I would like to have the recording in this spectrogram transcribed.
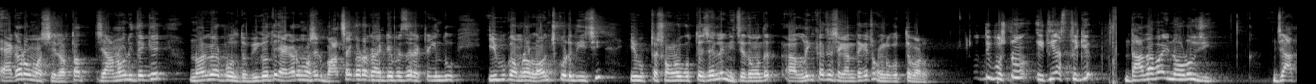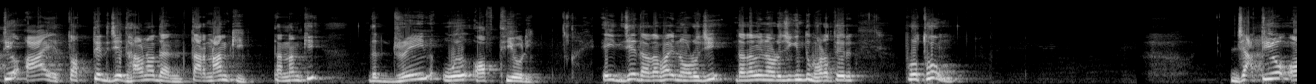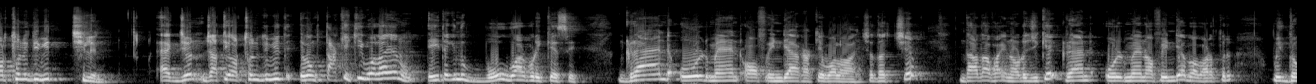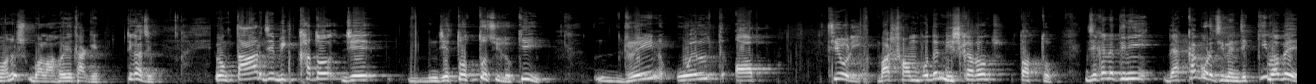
এগারো মাসের, অর্থাৎ জানুয়ারি থেকে নভেম্বর পর্যন্ত, বিগত এগারো মাসের বাছাই করা কারেন্ট অ্যাফেয়ার্সের একটা কিন্তু ইবুক আমরা লঞ্চ করে দিয়েছি। ইবুকটা সংগ্রহ করতে চাইলে নিচে তোমাদের লিঙ্ক আছে, সেখান থেকে সংগ্রহ করতে পারো। পরবর্তী প্রশ্ন, ইতিহাস থেকে। দাদাভাই নরোজি, জাতীয় আয় তত্ত্বের যে ধারণা দেন, তার নাম কি? তার নাম কি? The drain wealth of theory এই যে দাদাভাই নরোজি দাদাভাই নরোজি কিন্তু ভারতের প্রথম জাতীয় অর্থনীতিবিদ ছিলেন। একজন জাতীয় অর্থনীতিবিদ এবং তাকে কি বলা হয় জানো? এইটা কিন্তু বহুবার পরীক্ষা এসে grand old man of India কাকে বলা হয়? সেটা হচ্ছে Dadabhai নরজিকে grand old man of India বা ভারতের বৃদ্ধ মানুষ বলা হয়ে থাকে। ঠিক আছে? এবং তার যে বিখ্যাত যে যে তত্ত্ব ছিল কি? ড্রেইন ওয়েলথ অফ থিওরি বা সম্পদের নিষ্কাশন তত্ত্ব, যেখানে তিনি ব্যাখ্যা করেছিলেন যে কীভাবে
